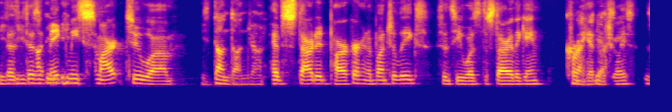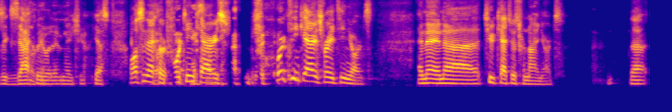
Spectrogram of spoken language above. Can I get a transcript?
He's, does, he's does it make he, me smart to um, he's done done, John. Have started Parker in a bunch of leagues since he was the star of the game? Correct. I had yes. no choice. Is exactly okay. what it makes you. Yes. Austin Ekeler, 14 carries, 14 carries for 18 yards, and then uh, two catches for nine yards. That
